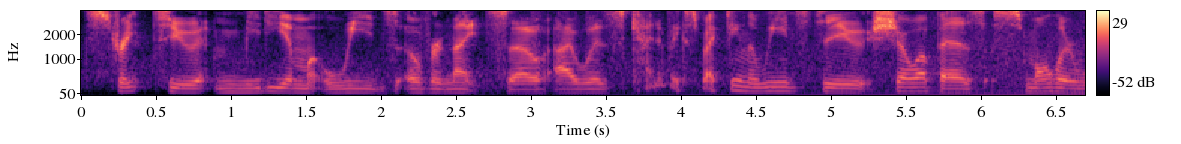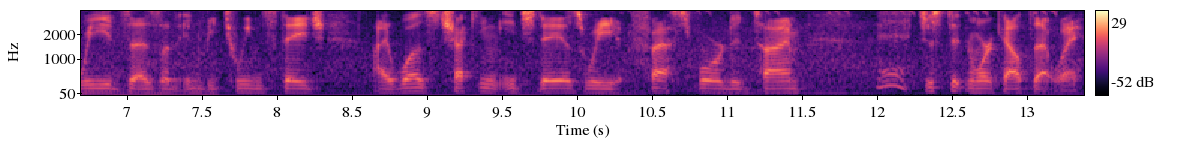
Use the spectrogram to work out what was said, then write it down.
straight to medium weeds overnight. So I was kind of expecting the weeds to show up as smaller weeds as an in-between stage. I was checking each day as we fast forwarded time eh, just didn't work out that way.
